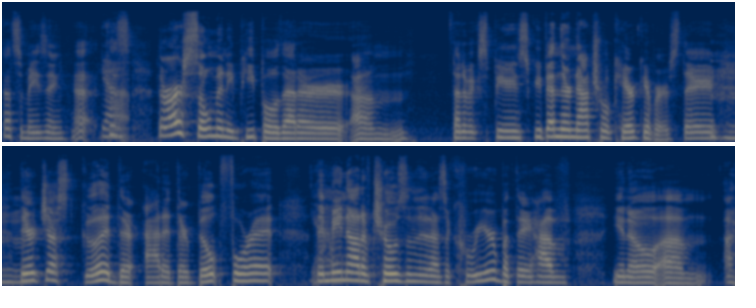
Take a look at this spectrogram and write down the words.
That's amazing. Because Yeah. there are so many people that are um, that have experienced grief, and they're natural caregivers. They Mm-hmm. they're just good. They're at it. They're built for it. They may not have chosen it as a career, but they have you know um, a,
